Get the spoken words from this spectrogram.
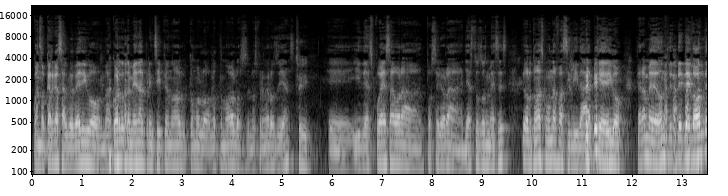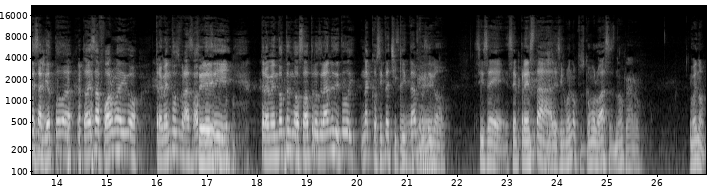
cuando cargas al bebé, digo, me acuerdo también al principio, ¿no? Cómo lo, lo tomaba los, los primeros días. Sí. Eh, y después, ahora, posterior a ya estos dos meses, digo, lo tomas con una facilidad que digo, espérame, ¿de dónde, de, dónde salió toda, toda esa forma? Digo, tremendos brazotes y tremendotes nosotros grandes y todo, una cosita chiquita, pues digo, sí se, se presta a decir, bueno, pues cómo lo haces, ¿no? Claro. Bueno,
